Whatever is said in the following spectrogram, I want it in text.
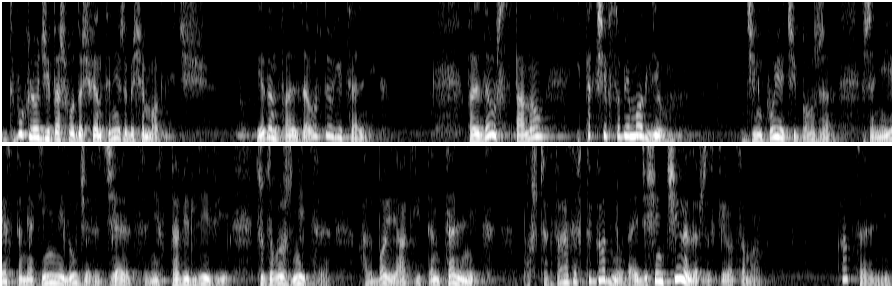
Dwóch ludzi weszło do świątyni, żeby się modlić. Jeden faryzeusz, drugi celnik. Faryzeusz stanął i tak się w sobie modlił. Dziękuję Ci, Boże, że nie jestem jak inni ludzie, zdzielcy, niesprawiedliwi, cudzołożnicy, albo jak i ten celnik. Poszczę dwa razy w tygodniu, daję dziesięcinę ze wszystkiego, co mam. A celnik,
